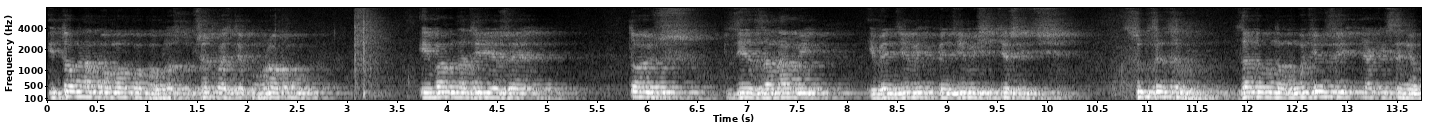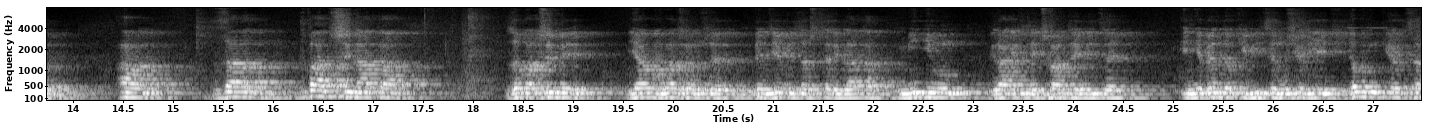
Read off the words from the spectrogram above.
I to nam pomogło po prostu przetrwać te pół roku i mam nadzieję, że to już jest za nami i będziemy, będziemy się cieszyć sukcesów zarówno młodzieży, jak i seniorów. A za 2-3 lata zobaczymy. Ja uważam, że będziemy za 4 lata minimum grali w tej czwartej lidze i nie będą kibice musieli jeździć do Winkielca,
